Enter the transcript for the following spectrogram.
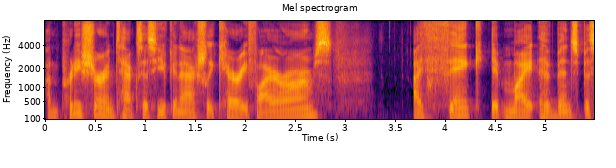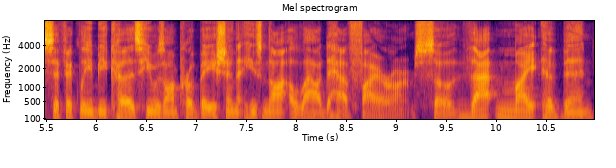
I'm pretty sure in Texas you can actually carry firearms. I think it might have been specifically because he was on probation that he's not allowed to have firearms. So that might have been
